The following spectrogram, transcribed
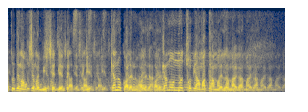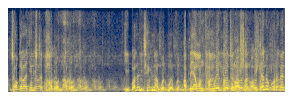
এতদিন আমার সাথে মিশেছেন কাছ থেকে। কেন করেন ভাই? কেন অন্য ছবি আমার থামবেলে লাগা? ঝগড়া জিনিসটা ভালো না। না। কি বলেন, ঠিক না বলব আপনি এমন থামবেল করছেন অশান্তি। কেন করবেন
